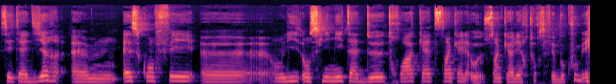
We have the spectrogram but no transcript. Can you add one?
c'est-à-dire est-ce qu'on fait, on, on, se limite à 2, 3, 4, 5, allers, oh, 5 allers-retours, ça fait beaucoup, mais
